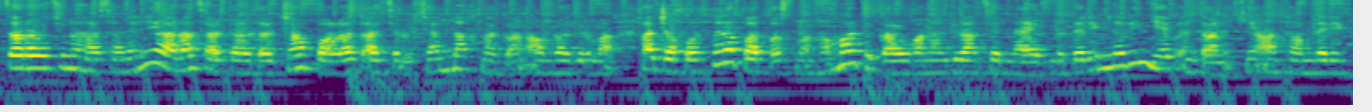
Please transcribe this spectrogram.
Ծառայությունը հասանելի է առանց արտարադատության պալատ այցելության նախնական ամրագրման։ Հաճախորդները պատվաստման համար կկարողանան գրանցել նաեւ մտերիմներին եւ ընտանիքի անդամներին։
